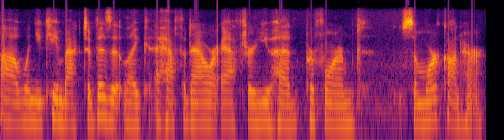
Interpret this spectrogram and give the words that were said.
uh, when you came back to visit, like a half an hour after you had performed some work on her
